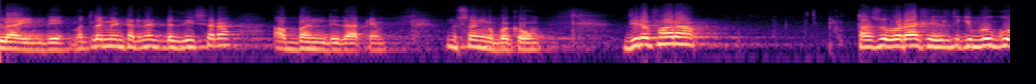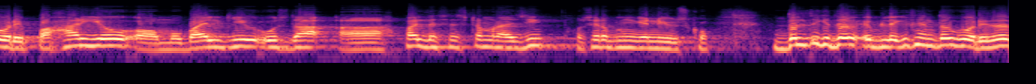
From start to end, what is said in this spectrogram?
پلاین دی مطلب انټرنیټ د دې سره بند دی دا ټیم نو څنګه وکوم د لپاره تاسو به راشئ دلته کې وګورئ په هر یو موبایل کې اوس دا خپل د سیستم راځي خو صرف موږ نه یوز کو دلته کې د اپلیکیشن ته وګورئ دا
